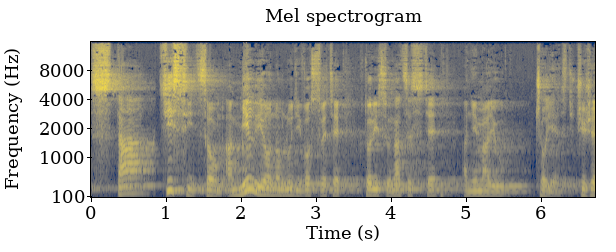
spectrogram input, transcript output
stá tisícom a miliónom ľudí vo svete, ktorí sú na ceste a nemajú čo jesť. Čiže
